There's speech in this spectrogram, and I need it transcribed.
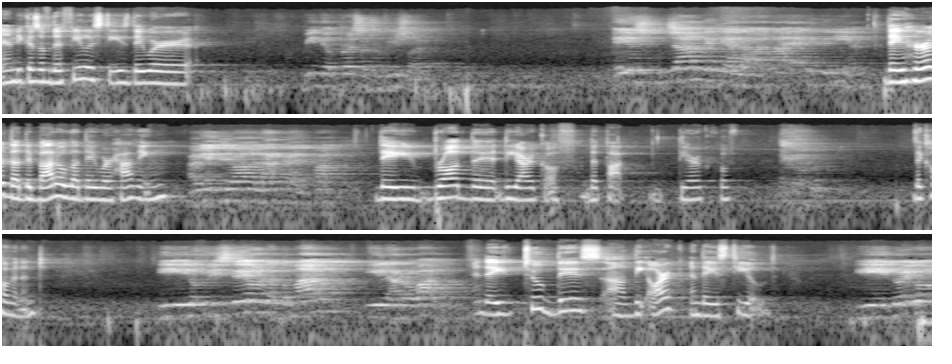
and because of the Philistines, they were a they heard that the battle that they were having, they brought the, the ark of the pact, the ark of the covenant. And they took this, uh, the ark, and they stealed. Y luego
